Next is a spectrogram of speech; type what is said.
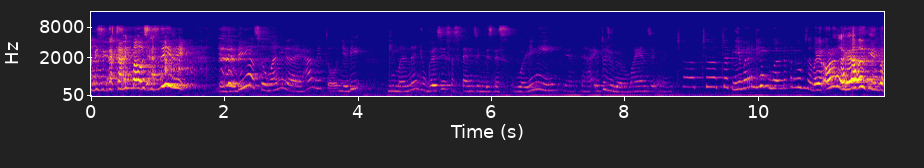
habis itu kan mau sendiri. Ya jadi ya so money that I have itu. Jadi gimana juga sih sustain si bisnis gue ini? Iya. ya itu juga lumayan sih. Cut cut cut gimana nih bulan depan gue bisa bayar orang nggak ya? Gitu.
